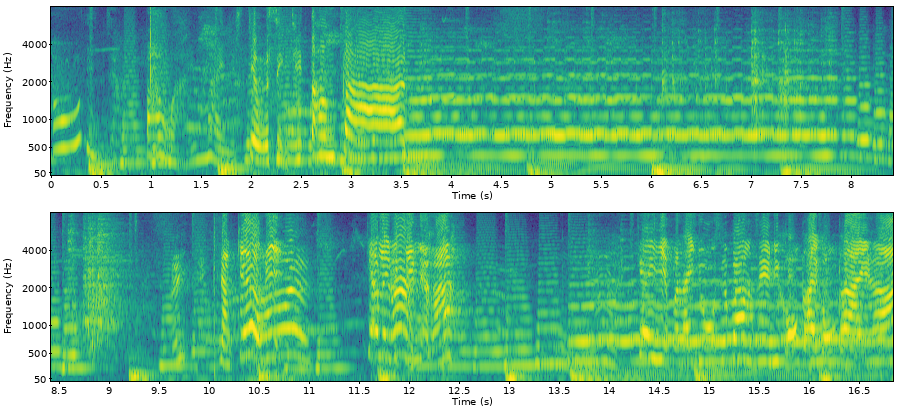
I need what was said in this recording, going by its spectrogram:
โอ้ยจากเป้าหมายใหม่ เจอสิ่งที่ต้องการ หนังแก้วนี่แก้วอะไรไปกินเนี่ยฮะแกหยิบอะไรดูซิบ้างสินี่ของใครของใครฮะ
